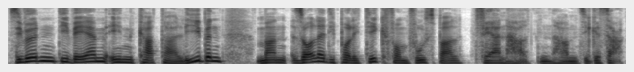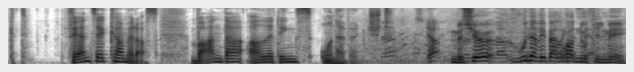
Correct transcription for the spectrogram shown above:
Sie würden die WM in Katar lieben, man solle die Politik vom Fußball fernhalten, haben sie gesagt. Fernsehkameras waren da allerdings unerwünscht. Ja, Monsieur, vous n'avez pas le droit de nous filmer.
